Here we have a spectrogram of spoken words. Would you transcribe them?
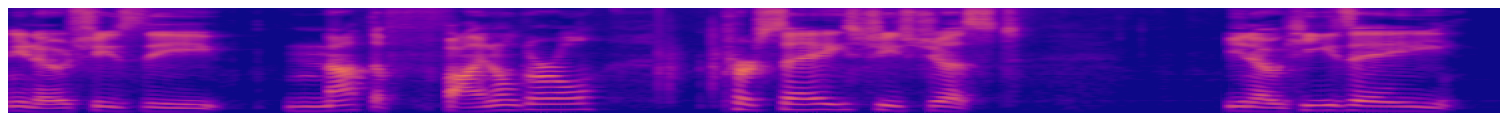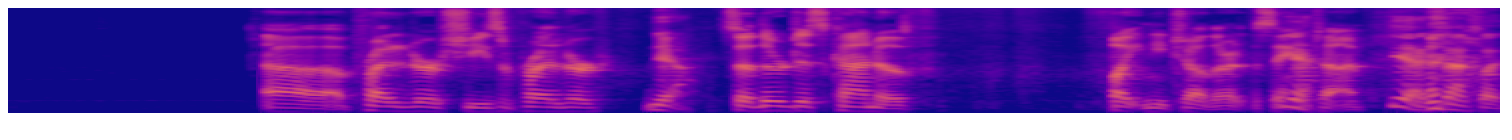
You know, she's the not the final girl per se. She's just, you know, he's a uh, a predator. She's a predator. yeah. So they're just kind of fighting each other at the same yeah. time. Yeah, exactly.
